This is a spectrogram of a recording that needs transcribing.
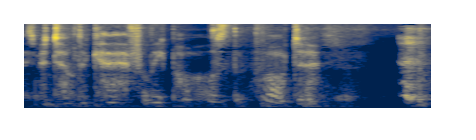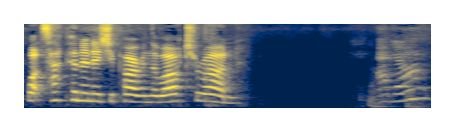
As Matilda carefully pours the water. What's happening as you're pouring the water on? I don't.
